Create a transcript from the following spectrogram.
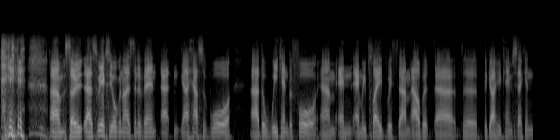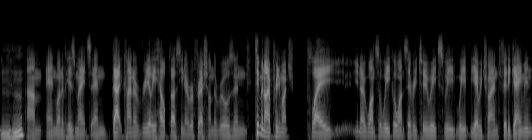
um, so uh, so we actually organised an event at uh, House of War. Uh, the weekend before, um, and and we played with um, Albert, uh, the the guy who came 2nd mm-hmm. um, and one of his mates, and that kind of really helped us, you know, refresh on the rules. And Tim and I pretty much play you know once a week or once every two weeks we we yeah we try and fit a game in.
